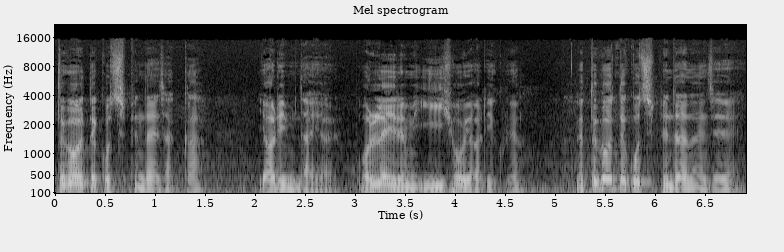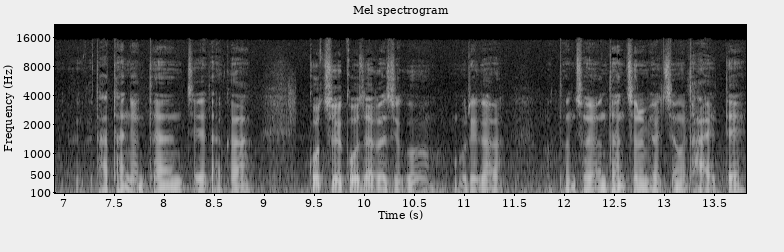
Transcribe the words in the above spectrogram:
뜨거울 때 꽃이 핀다의 작가 열입니다 열. 원래 이름이 이효열이고요. 그 뜨거울 때 꽃이 핀다는 이제 그 다탄 연탄재에다가 꽃을 꽂아가지고 우리가 어떤 저 연탄처럼 열정을 다할 때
